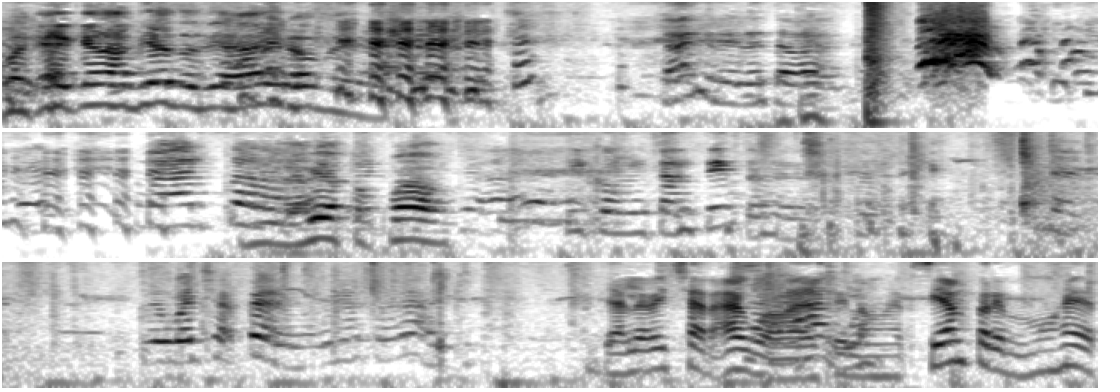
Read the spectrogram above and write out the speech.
¿Por qué quedas viendo si es ahí, hombre? sangre le estaba. Ni le había topado. Y con un tantito. Le voy a echar, pero no voy a echar Ya le voy a echar agua, va a decir la mujer. Siempre, mujer.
